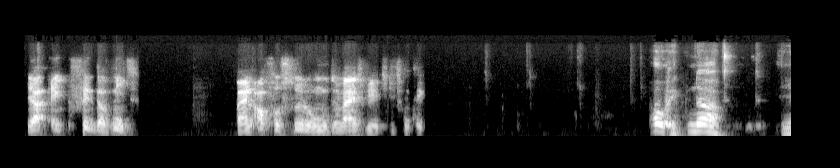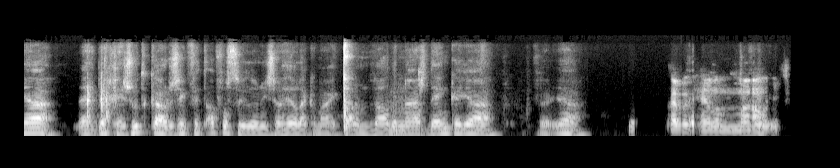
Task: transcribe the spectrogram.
Ja, ik vind dat niet. Bij een appelstrudel moet een wijsbiertje, vind ik. Oh, ik, nou, ja. Ik ben geen zoete kou, dus ik vind apfelstrudel niet zo heel lekker. Maar ik kan hem wel ernaast denken, ja. Ja, Dat heb ik helemaal niet.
